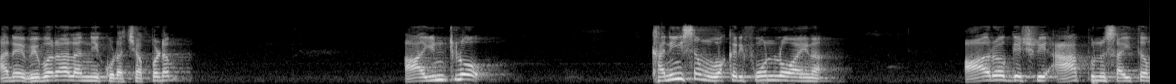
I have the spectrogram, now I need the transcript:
అనే వివరాలన్నీ కూడా చెప్పడం ఆ ఇంట్లో కనీసం ఒకరి ఫోన్లో అయినా ఆరోగ్యశ్రీ యాప్ను సైతం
